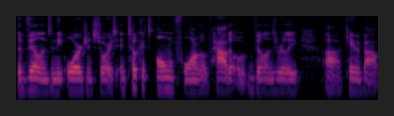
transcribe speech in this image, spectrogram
the villains and the origin stories and took its own form of how the villains really uh, came about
